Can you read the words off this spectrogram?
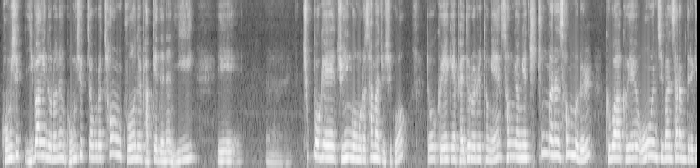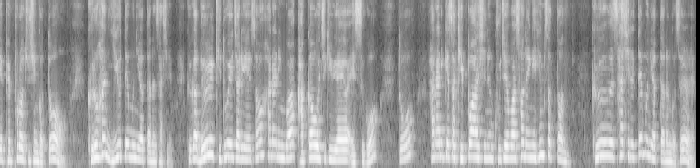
공식 이방인으로는 공식적으로 처음 구원을 받게 되는 이, 이 축복의 주인공으로 삼아 주시고 또 그에게 베드로를 통해 성령의 충만한 선물을 그와 그의 온 집안 사람들에게 베풀어 주신 것도 그러한 이유 때문이었다는 사실. 그가 늘 기도의 자리에서 하나님과 가까워지기 위하여 애쓰고 또 하나님께서 기뻐하시는 구제와 선행에 힘썼던 그 사실 때문이었다는 것을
